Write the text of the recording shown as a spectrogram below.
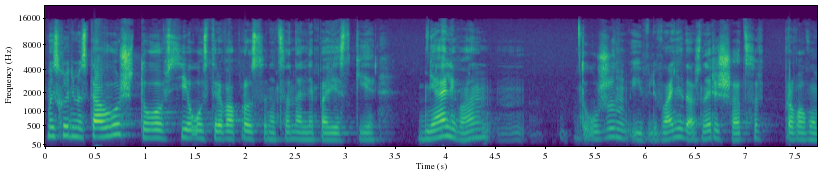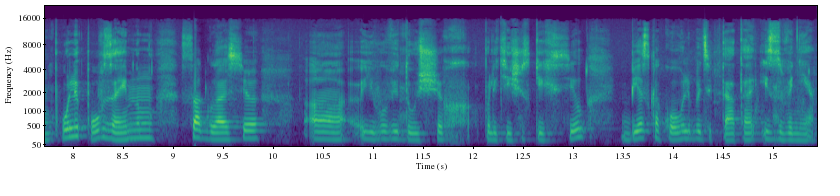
Мы исходим из того, что все острые вопросы национальной повестки дня Ливан должен и в Ливане должны решаться в правовом поле по взаимному согласию а, его ведущих политических сил без какого-либо диктата извне.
